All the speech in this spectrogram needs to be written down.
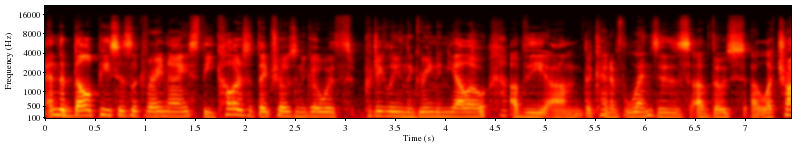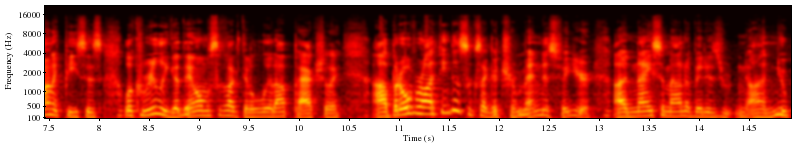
And the belt pieces look very nice. The colors that they've chosen to go with, particularly in the green and yellow of the um, the kind of lenses of those electronic pieces, look really good. They almost look like they're lit up, actually. Uh, but overall, I think this looks like a tremendous figure. A nice amount of it is uh, new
